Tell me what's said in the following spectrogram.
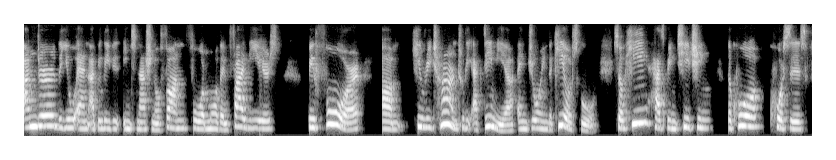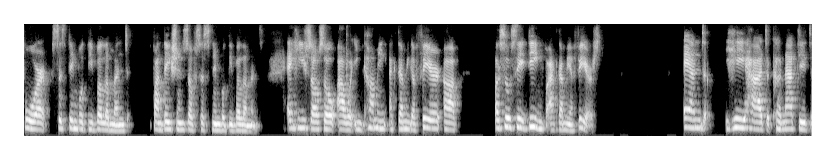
under the UN, I believe, International Fund for more than five years before um, he returned to the academia and joined the Keough School. So he has been teaching the core courses for sustainable development, foundations of sustainable development. And he's also our incoming academic affair, uh, associate dean for academic affairs. And he had connected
